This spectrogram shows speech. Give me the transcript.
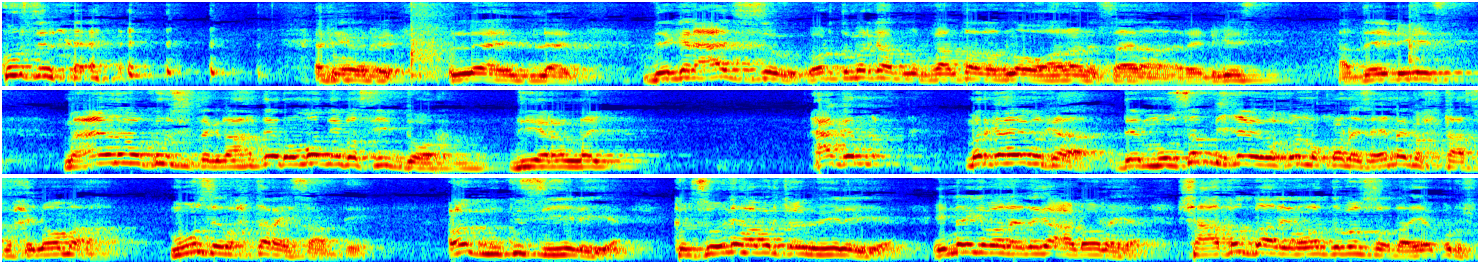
kursi bilaahi bilaahi dee garxaajisow horta markaad muuqaantaad adna waalanaysaa inaad dhegeyst. Haddee dhegeyst. Maxaynuba kursi tagnaa haddaynu ummaddiiba sii diiranay xaggan markaa iminka dee muuse bixi bay wax u noqonaysaa innaga waxtaas wax inooma aha. Muuse wax taraysaa dee cod buu ku sii helaya kalsooni habar jeclu helaya innagii baa laynaga cadhoonaya. Shaabad baa laynala daba soo burush.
